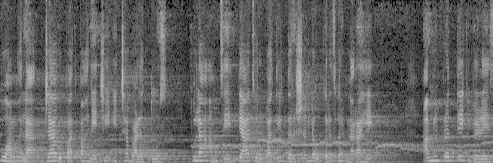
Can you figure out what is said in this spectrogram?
तू आम्हाला ज्या रूपात पाहण्याची इच्छा बाळगतोस तुला आमचे त्याच रूपातील दर्शन लवकरच घडणार आहे. आम्ही प्रत्येक वेळेस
